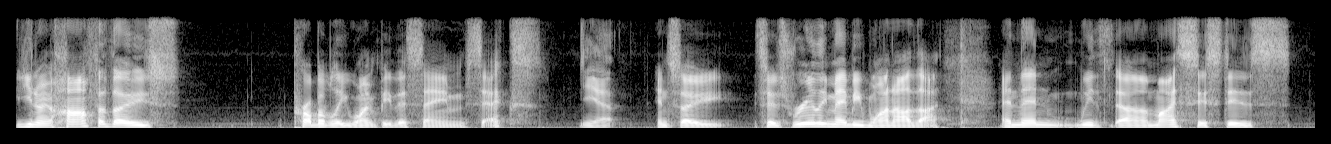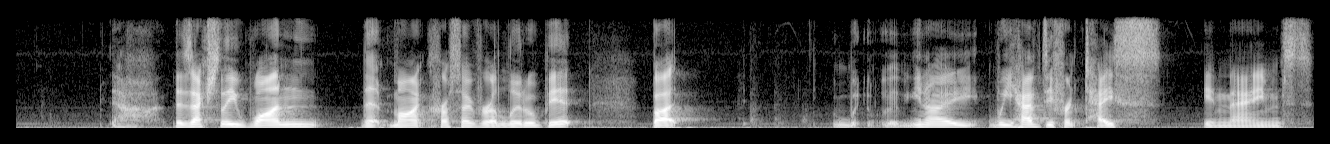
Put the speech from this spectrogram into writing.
know, half of those probably won't be the same sex. Yeah. And so, so it's really maybe one other. And then with uh, my sisters, there's actually one that might cross over a little bit, but w- you know, we have different tastes in names.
